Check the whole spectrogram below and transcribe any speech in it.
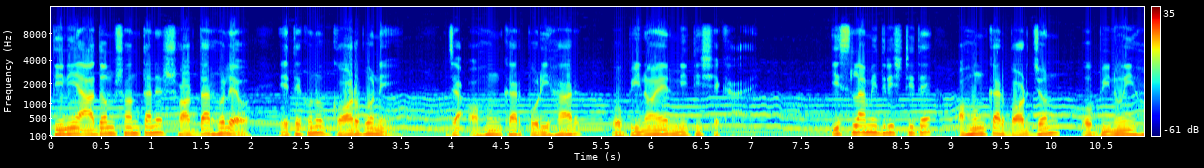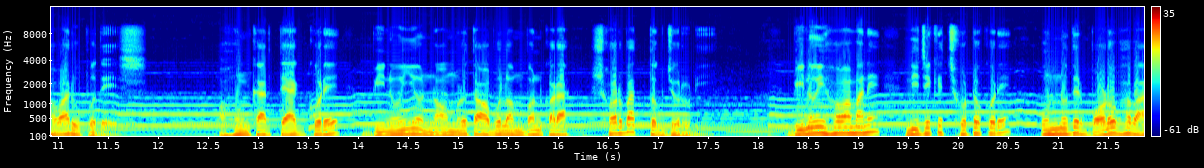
তিনি আদম সন্তানের সর্দার হলেও এতে কোনো গর্ব নেই, যা অহংকার পরিহার ও বিনয়ের নীতি শেখায়। ইসলামী দৃষ্টিতে অহংকার বর্জন ও বিনয়ী হওয়ার উপদেশ। অহংকার ত্যাগ করে বিনয়ী ও নম্রতা অবলম্বন করা সর্বাত্মক জরুরি। বিনয়ী হওয়া মানে নিজেকে ছোট করে অন্যদের বড় ভাবা,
